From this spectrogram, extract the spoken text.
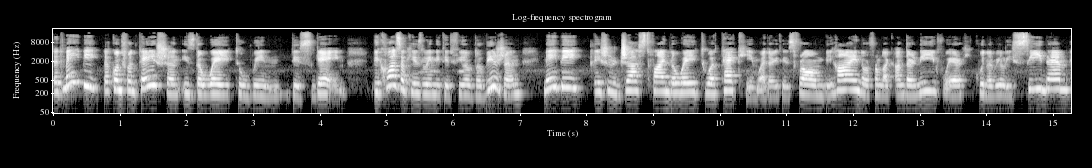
that maybe the confrontation is the way to win this game because of his limited field of vision, maybe they should just find a way to attack him, whether it is from behind or from like underneath where he couldn't really see them,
